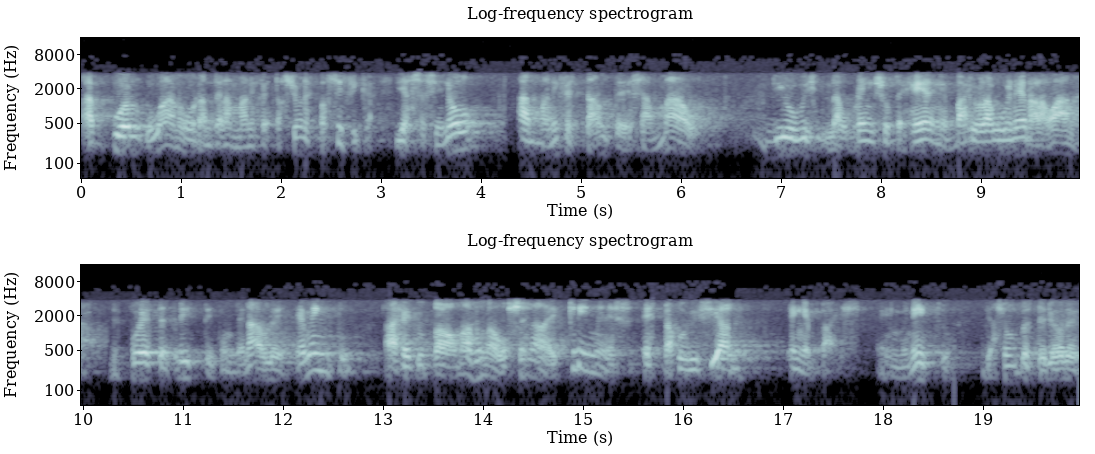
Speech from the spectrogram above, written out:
al pueblo cubano durante las manifestaciones pacíficas y asesinó al manifestante desarmado Diubis Laurencio Tejera en el barrio La Buenera, La Habana. Después de este triste y condenable evento, ha ejecutado más de una docena de crímenes extrajudiciales en el país. El ministro de Asuntos Exteriores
